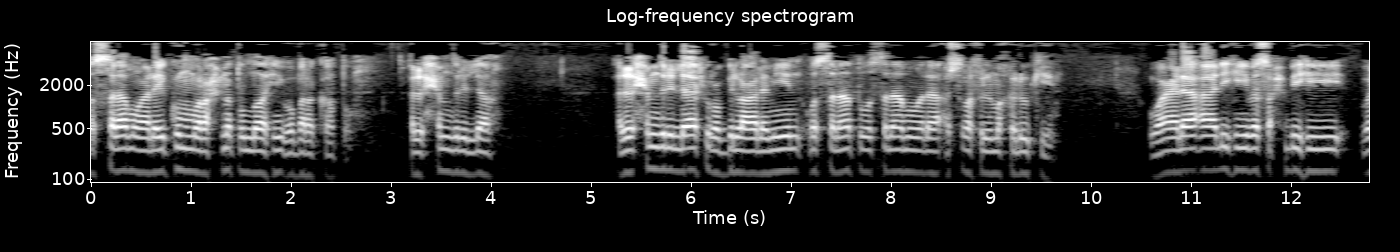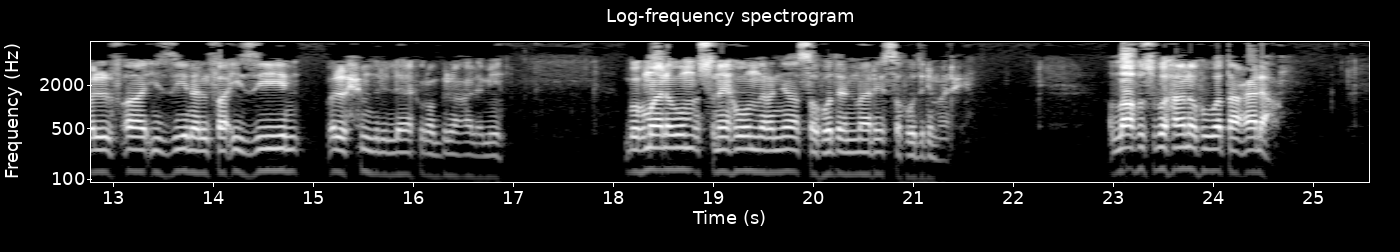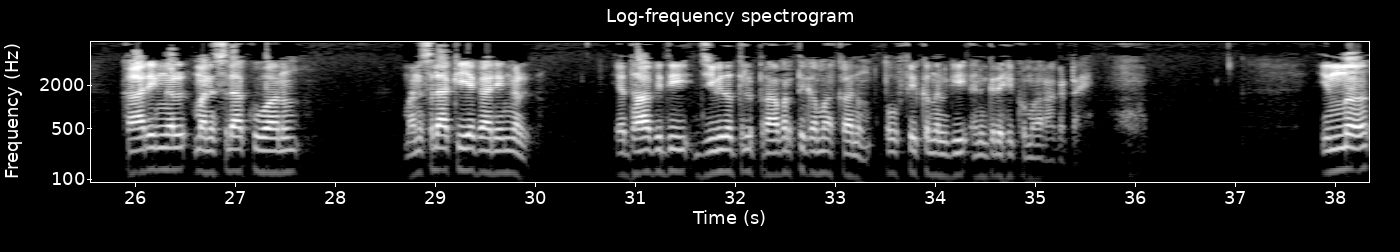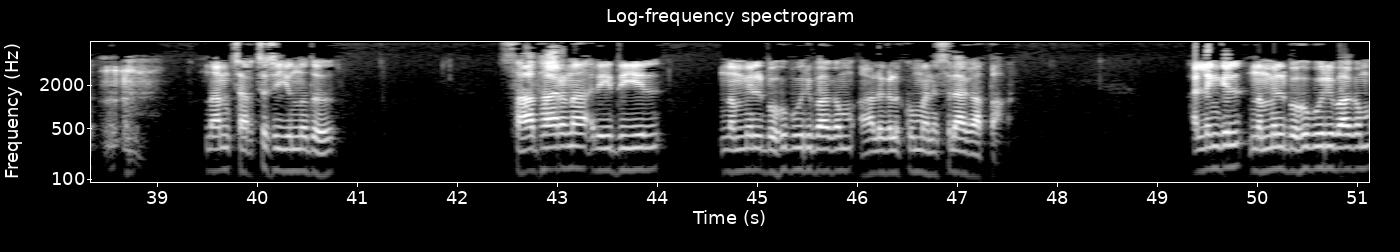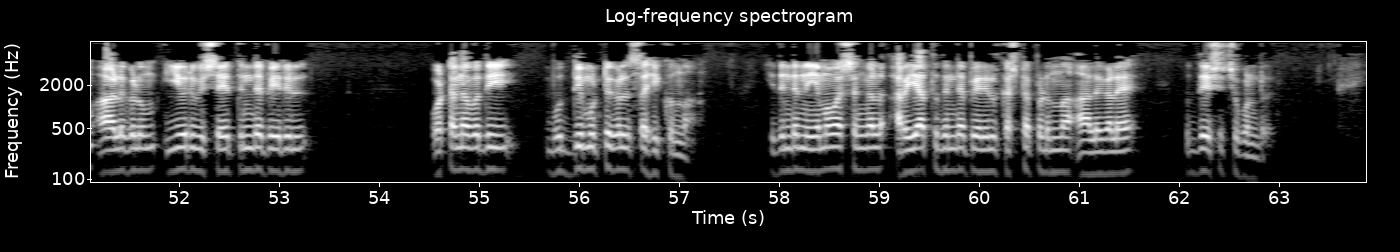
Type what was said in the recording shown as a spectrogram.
السلام عليكم ورحمة الله وبركاته الحمد لله الحمد لله رب العالمين والصلاة والسلام على أشرف المخلوقين وعلى آله وصحبه والفائزين الفائزين والحمد لله رب العالمين ബഹുമാനവും സ്നേഹവും നിറഞ്ഞ സഹോദരന്മാരെ സഹോദരിമാരെ അള്ളാഹു സുബാനഹുവ തആല കാര്യങ്ങൾ മനസ്സിലാക്കുവാനും മനസ്സിലാക്കിയ കാര്യങ്ങൾ യഥാവിധി ജീവിതത്തിൽ പ്രാവർത്തികമാക്കാനും തൗഫീക്ക് നൽകി അനുഗ്രഹിക്കുമാറാകട്ടെ. ഇന്ന് നാം ചർച്ച ചെയ്യുന്നത് സാധാരണ രീതിയിൽ നമ്മിൽ ബഹുഭൂരിഭാഗം ആളുകൾക്കും മനസ്സിലാകാത്ത അല്ലെങ്കിൽ നമ്മിൽ ബഹുഭൂരിഭാഗം ആളുകളും ഈ ഒരു വിഷയത്തിന്റെ പേരിൽ ഒട്ടനവധി ബുദ്ധിമുട്ടുകൾ സഹിക്കുന്ന ഇതിന്റെ നിയമവശങ്ങൾ അറിയാത്തതിന്റെ പേരിൽ കഷ്ടപ്പെടുന്ന ആളുകളെ ഉദ്ദേശിച്ചുകൊണ്ട്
